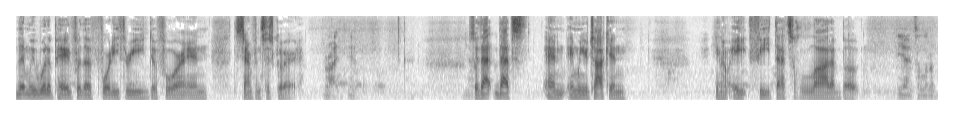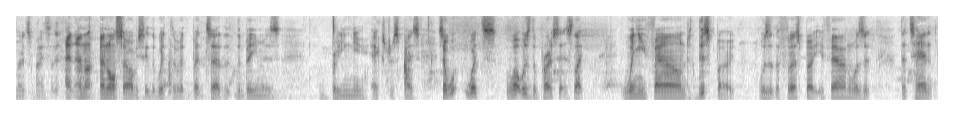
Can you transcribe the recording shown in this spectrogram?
than we would have paid for the 43 to 4 in the San Francisco area. Right. Yeah. So that that's and and when you're talking, you know, eight feet, that's a lot of boat. Yeah, it's a lot of boat space, and and and also obviously the width of it, but uh, the, the beam is bringing you extra space. So wh- what's what was the process like when you found this boat? was it the first boat you found? Was it the tenth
